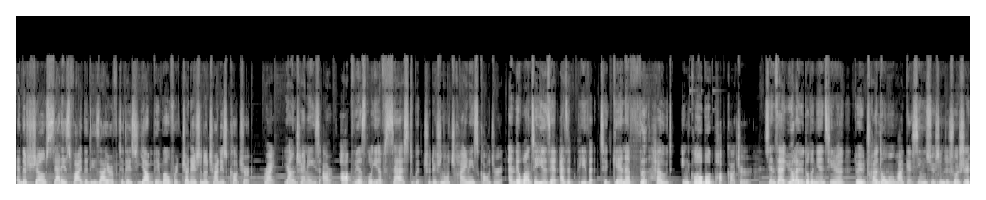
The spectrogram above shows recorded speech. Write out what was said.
And the show satisfied the desire of today's young people for traditional Chinese culture. Right. Young Chinese are obviously obsessed with traditional Chinese culture and they want to use it as a pivot to gain a foothold in global pop culture. 现在越来越多的年轻人对传统文化感兴趣，甚至说是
